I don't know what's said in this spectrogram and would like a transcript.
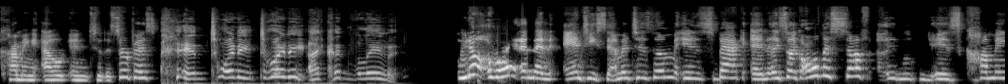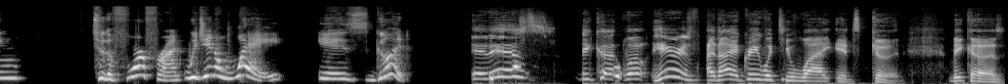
coming out into the surface in 2020, I couldn't believe it. you know right and then anti-semitism is back and it's like all this stuff uh, is coming to the forefront which in a way is good It is because well, here is, and I agree with you why it's good because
